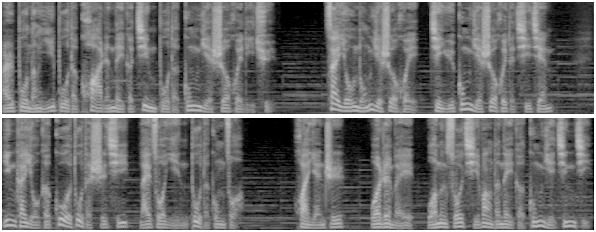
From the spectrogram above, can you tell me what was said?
而不能一步的跨人那个进步的工业社会里去。在由农业社会进于工业社会的期间，应该有个过渡的时期来做引渡的工作。换言之，我认为我们所期望的那个工业经济。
